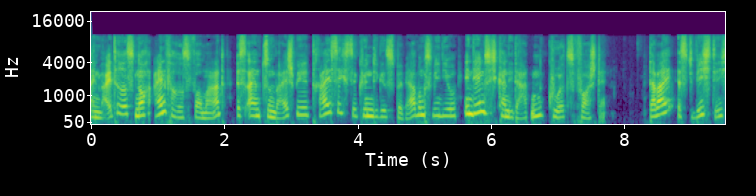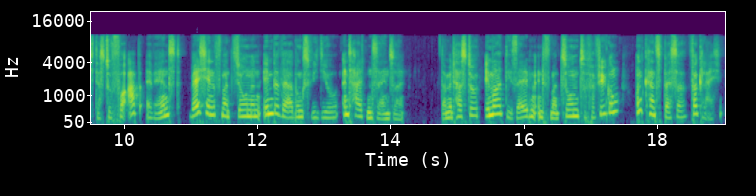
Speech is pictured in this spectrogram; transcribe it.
Ein weiteres, noch einfaches Format ist ein zum Beispiel 30-sekündiges Bewerbungsvideo, in dem sich Kandidaten kurz vorstellen. Dabei ist wichtig, dass du vorab erwähnst, welche Informationen im Bewerbungsvideo enthalten sein sollen. Damit hast du immer dieselben Informationen zur Verfügung und kannst besser vergleichen.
